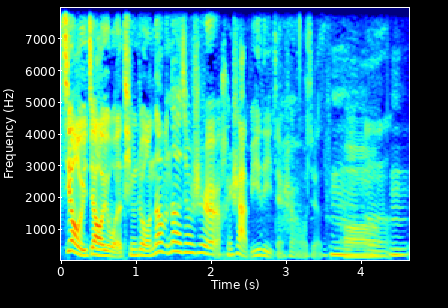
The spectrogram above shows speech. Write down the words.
教育教育我的听众，那那就是很傻逼的一件事儿，我觉得。嗯哦嗯嗯，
